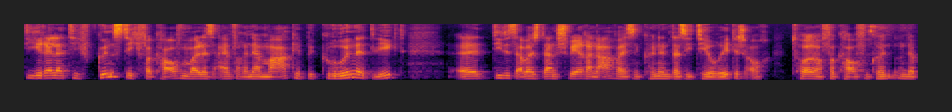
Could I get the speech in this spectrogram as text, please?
die relativ günstig verkaufen, weil es einfach in der Marke begründet liegt, äh, die das aber dann schwerer nachweisen können, dass sie theoretisch auch teurer verkaufen könnten und der,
